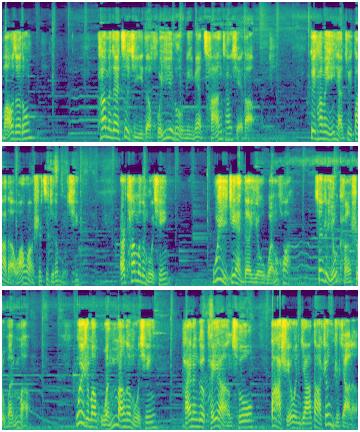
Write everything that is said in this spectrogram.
毛泽东，他们在自己的回忆录里面常常写道，对他们影响最大的往往是自己的母亲，而他们的母亲。未见得有文化，甚至有可能是文盲。为什么文盲的母亲还能够培养出大学问家、大政治家呢？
